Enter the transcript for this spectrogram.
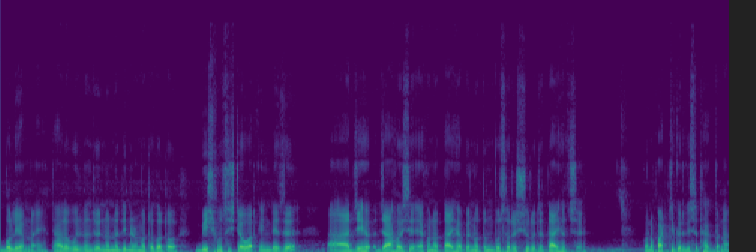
বলিয়াম নাই। তাহলে বুঝবেন যে অন্য দিনের মতো গত বিশ, পঁচিশটা ওয়ার্কিং ডেজে যে, যা হয়েছে এখনও তাই হবে, নতুন বছরের শুরুতে তাই হচ্ছে। কোনো পার্থক্যের কিছু থাকবে না।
